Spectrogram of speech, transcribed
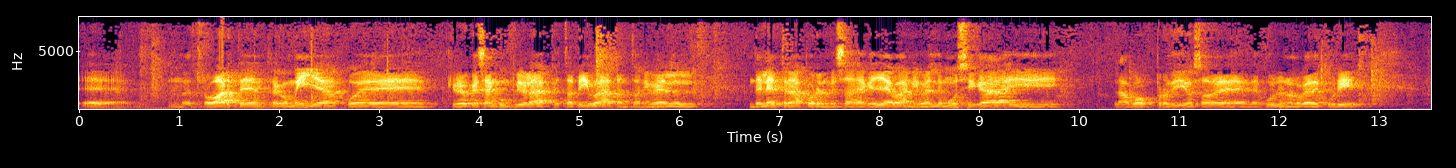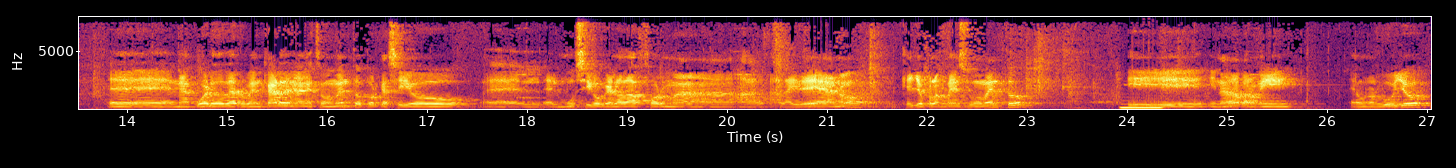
eh, nuestro arte entre comillas pues creo que se han cumplido las expectativas tanto a nivel de letra por el mensaje que lleva, a nivel de música y la voz prodigiosa de, Julio, no lo voy a descubrir. Eh, me acuerdo de Rubén Cárdenas en este momento porque ha sido el, músico que le ha dado forma a, la idea ¿no? que yo plasmé en su momento. Y, nada, para mí es un orgullo.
